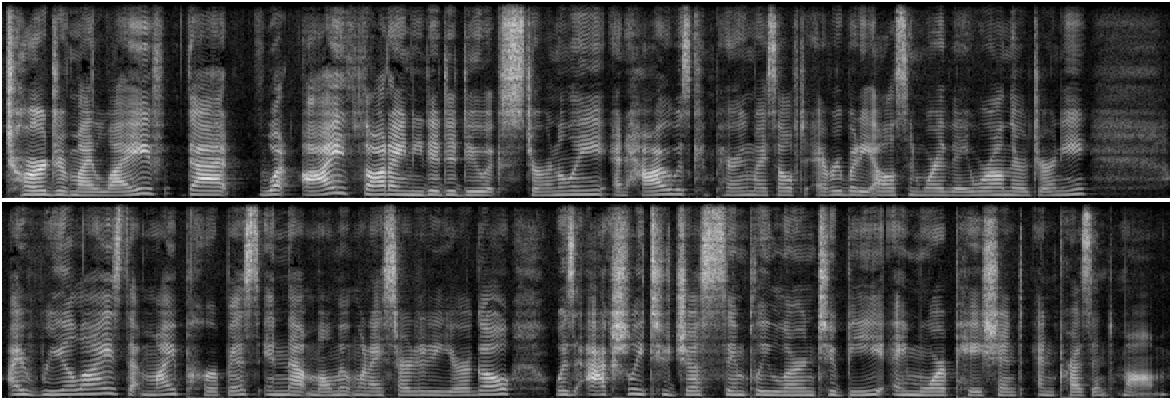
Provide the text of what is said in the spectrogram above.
charge of my life that what I thought I needed to do externally and how I was comparing myself to everybody else and where they were on their journey, I realized that my purpose in that moment when I started a year ago was actually to just simply learn to be a more patient and present mom.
